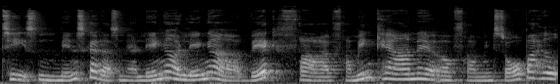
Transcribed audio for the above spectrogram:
til sådan mennesker, der sådan er længere og længere væk fra, fra min kerne og fra min sårbarhed.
